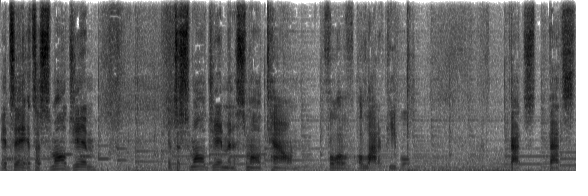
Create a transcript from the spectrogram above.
It's a it's a small gym. It's a small gym in a small town full of a lot of people. That's that's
